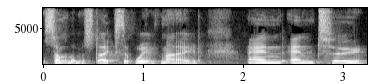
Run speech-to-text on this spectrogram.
some of the mistakes that we've made, and and to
